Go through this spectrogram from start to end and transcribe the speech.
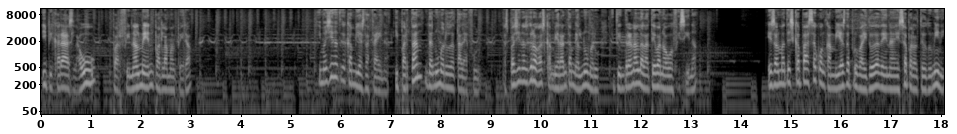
I picaràs la 1 per finalment parlar amb el Pere. Imagina't que canvies de feina i, per tant, de número de telèfon. Les pàgines grogues canviaran també el número i tindran el de la teva nova oficina. És el mateix que passa quan canvies de proveïdor de DNS per al teu domini.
